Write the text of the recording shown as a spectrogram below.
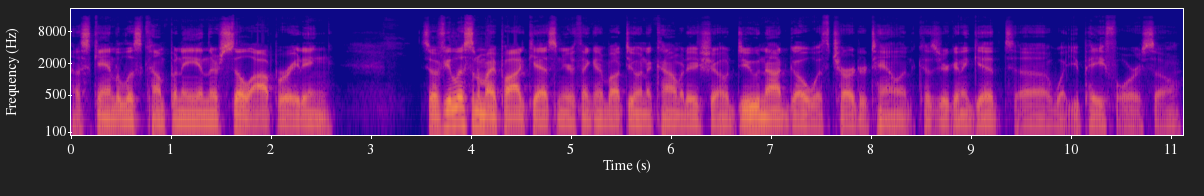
a scandalous company and they're still operating. So if you listen to my podcast and you're thinking about doing a comedy show do not go with charter talent because you're going to get uh, what you pay for so.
